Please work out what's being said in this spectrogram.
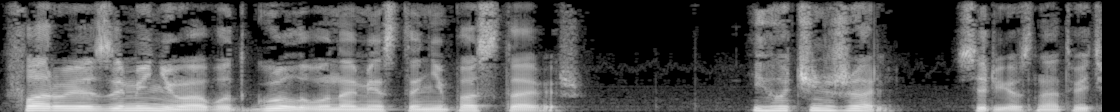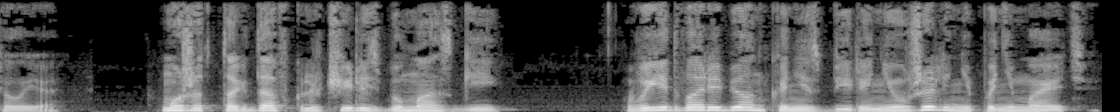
Фару я заменю, а вот голову на место не поставишь. И очень жаль, серьезно ответил я. Может, тогда включились бы мозги. Вы едва ребенка не сбили, неужели не понимаете?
